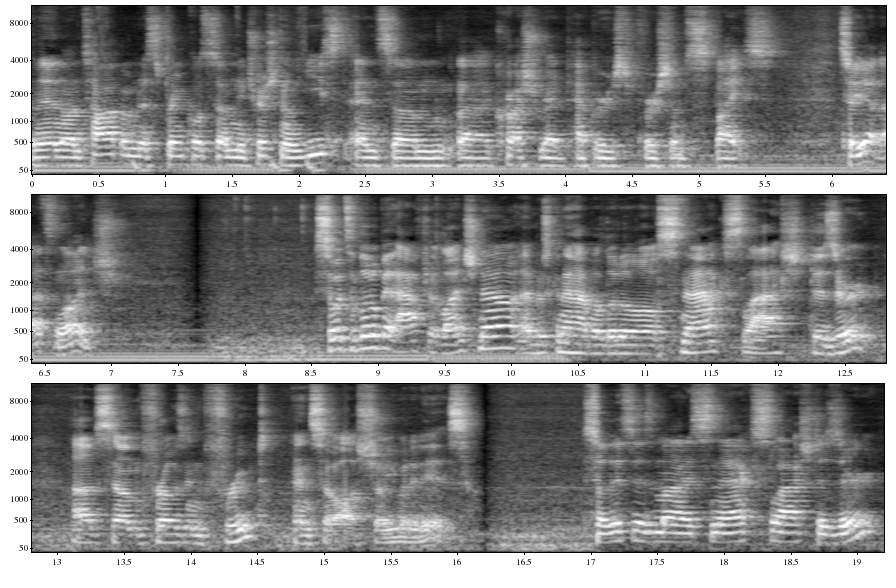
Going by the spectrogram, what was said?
And then on top, I'm gonna sprinkle some nutritional yeast and some uh, crushed red peppers for some spice. So yeah, that's lunch. So it's a little bit after lunch now. I'm just gonna have a little snack slash dessert of some frozen fruit. And so I'll show you what it is. So this is my snack slash dessert.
